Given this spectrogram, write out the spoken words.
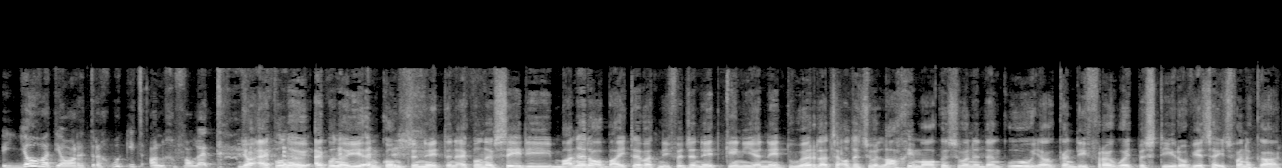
heelwat jare terug ook iets aangevang het. Ja, ek wil nou ek wil nou hier inkom Janet en ek wil nou sê die manne daar buite wat nie vir Janet ken nie en net hoor dat sy altyd so laggie maak en so en dink, "Ooh, jou kan die vrou ooit bestuur of weet sy iets van 'n kar."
